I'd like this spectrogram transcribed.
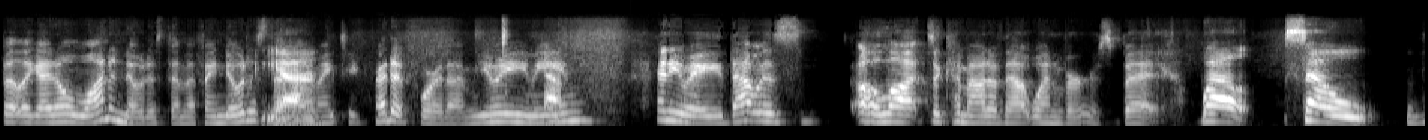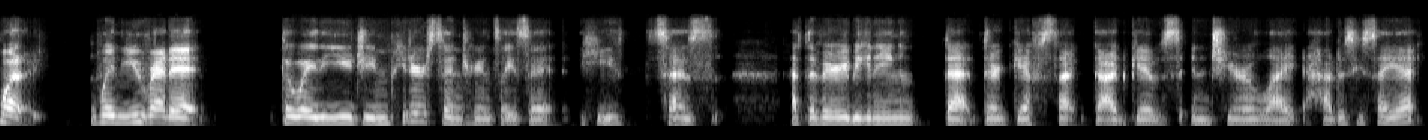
But like I don't want to notice them. If I notice them, yeah. I might take credit for them. You know what I mean? Anyway, that was a lot to come out of that one verse, but well, so what when you read it the way the Eugene Peterson translates it, he says at the very beginning that they're gifts that God gives into your light. How does he say it?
